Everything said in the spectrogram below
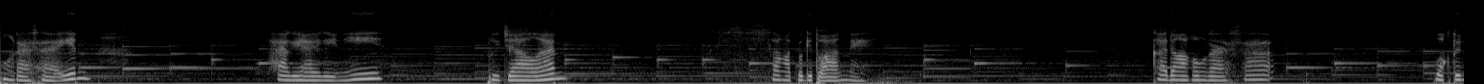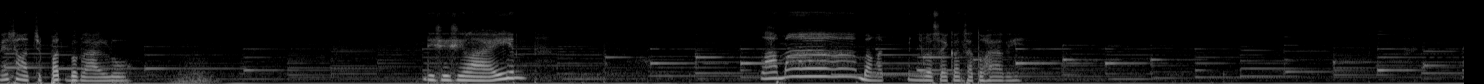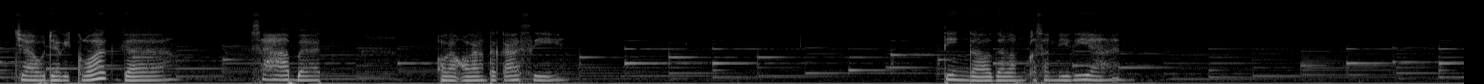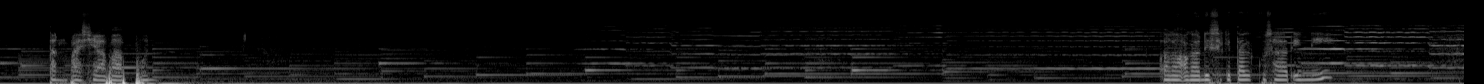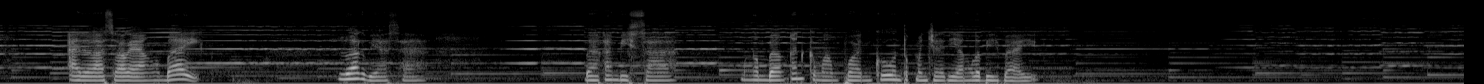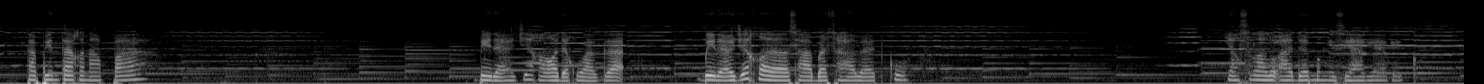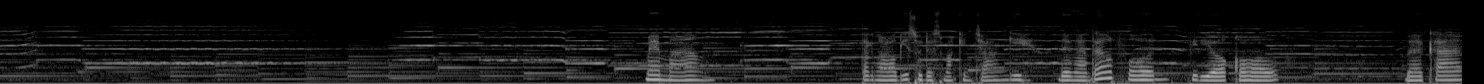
aku ngerasain hari-hari ini berjalan sangat begitu aneh. Kadang aku ngerasa waktu ini sangat cepat berlalu. Di sisi lain, lama banget menyelesaikan satu hari. Jauh dari keluarga, sahabat, orang-orang terkasih. Tinggal dalam kesendirian. Tanpa siapa pun. Orang-orang di sekitarku saat ini adalah seorang yang baik, luar biasa, bahkan bisa mengembangkan kemampuanku untuk menjadi yang lebih baik. Tapi entah kenapa, beda aja kalau ada keluarga, beda aja kalau sahabat-sahabatku yang selalu ada mengisi hari-hariku. Memang, teknologi sudah semakin canggih dengan telepon, video call, bahkan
